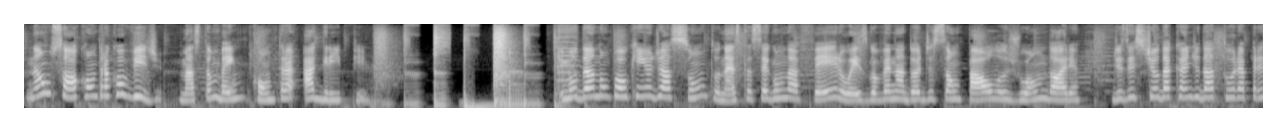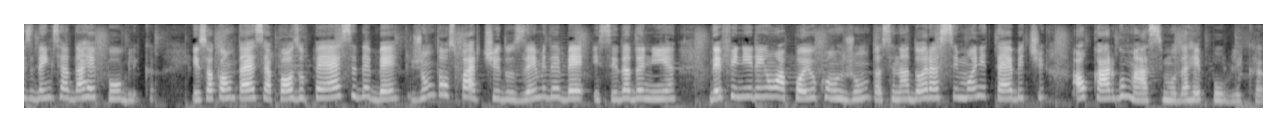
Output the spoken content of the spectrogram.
não só contra a Covid, mas também contra a gripe. Mudando um pouquinho de assunto, nesta segunda-feira, o ex-governador de São Paulo, João Dória, desistiu da candidatura à presidência da República. Isso acontece após o PSDB, junto aos partidos MDB e Cidadania, definirem um apoio conjunto à senadora Simone Tebet ao cargo máximo da República.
